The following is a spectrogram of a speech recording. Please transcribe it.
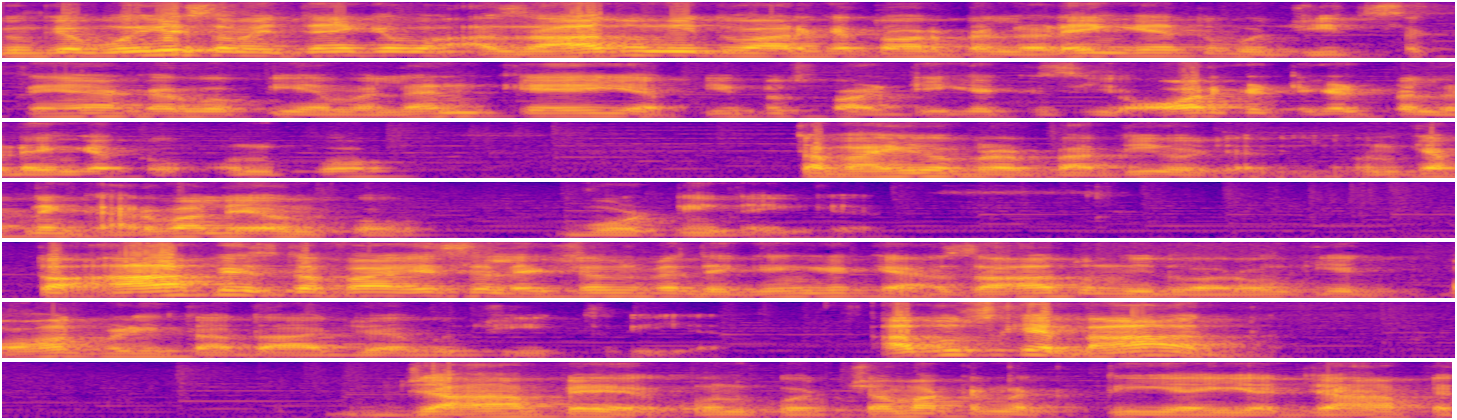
क्योंकि वो ये समझते हैं कि वो आज़ाद उम्मीदवार के तौर पर लड़ेंगे तो वो जीत सकते हैं। अगर वो पीएमएलएन के या पीपल्स पार्टी के किसी और के टिकट पर लड़ेंगे तो उनको तबाही और बर्बादी हो है। उनके अपने घर वाले उनको वोट नहीं देंगे। तो आप इस दफ़ा इस इलेक्शन में देखेंगे कि आज़ाद उम्मीदवारों की एक बहुत बड़ी तादाद जो है वो जीत रही है। अब उसके बाद जहाँ पे उनको चमक लगती है या जहाँ पे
